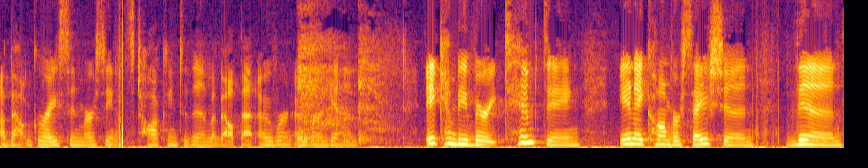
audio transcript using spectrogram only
about grace and mercy and it's talking to them about that over and over again. It can be very tempting in a conversation then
